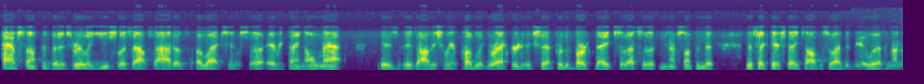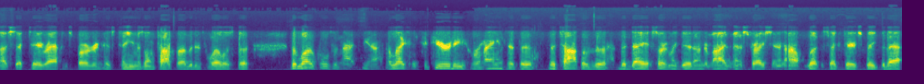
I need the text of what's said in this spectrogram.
have something, but it's really useless outside of elections. Uh, everything on that is is obviously a public record, except for the birth date. So that's a you know something that the Secretary of State's office will have to deal with, and I know Secretary Raffensperger and his team is on top of it as well as the the locals and that you know election security remains at the the top of the the day. It certainly did under my administration, and I'll let the secretary speak to that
